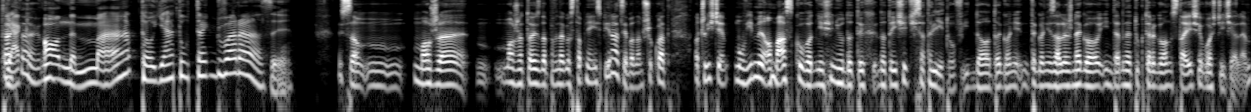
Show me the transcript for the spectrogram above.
Tak, Jak tak, no. on ma, to ja tutaj dwa razy. Wiesz co, może, może to jest do pewnego stopnia inspiracja, bo na przykład oczywiście mówimy o Masku w odniesieniu do, tych, do tej sieci satelitów i do tego, nie, tego niezależnego internetu, którego on staje się właścicielem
